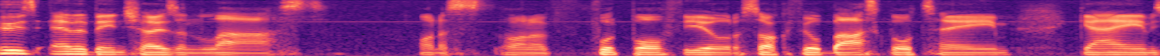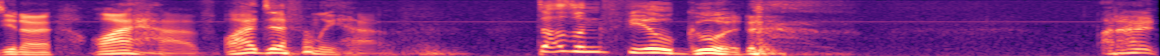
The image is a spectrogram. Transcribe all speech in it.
who's ever been chosen last on a, on a football field, a soccer field, basketball team, games? You know, I have. I definitely have. Doesn't feel good. I don't,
